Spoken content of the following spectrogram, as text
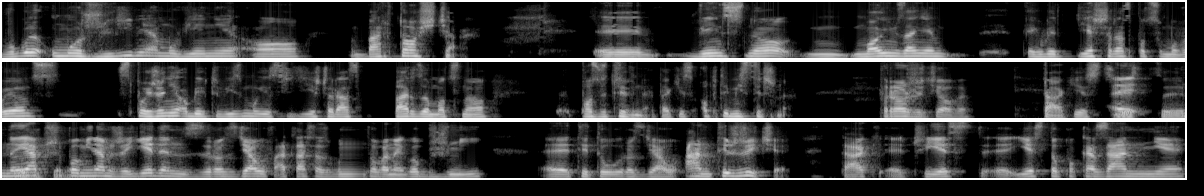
w ogóle umożliwia mówienie o wartościach. Y, więc no, moim zdaniem, jakby jeszcze raz podsumowując, spojrzenie obiektywizmu jest jeszcze raz bardzo mocno pozytywne, tak, jest optymistyczne prożyciowe. Tak, jest. E, jest no ja przypominam, że jeden z rozdziałów Atlasa Zbuntowanego brzmi e, tytuł rozdziału Antyżycie. Tak? E, czy jest, jest to pokazanie,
